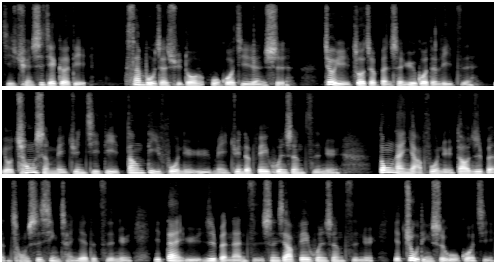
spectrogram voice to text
及全世界各地，散布着许多无国籍人士。就以作者本身遇过的例子。有冲绳美军基地当地妇女与美军的非婚生子女，东南亚妇女到日本从事性产业的子女，一旦与日本男子生下非婚生子女，也注定是无国籍。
